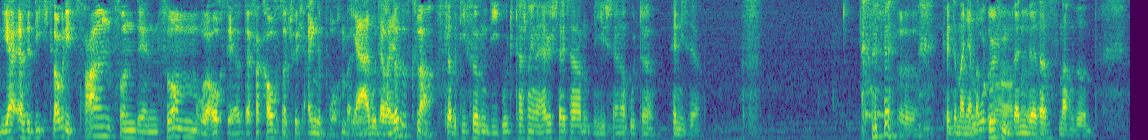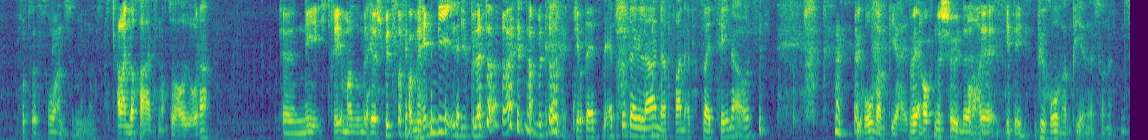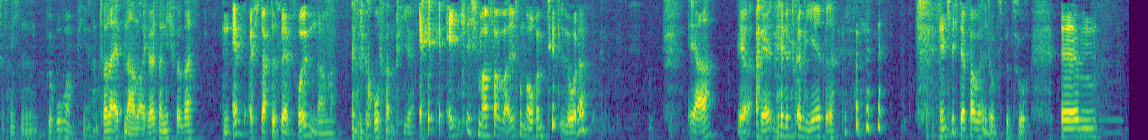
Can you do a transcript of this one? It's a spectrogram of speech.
Ja, also die, ich glaube, die Zahlen von den Firmen oder auch der, der Verkauf ist natürlich eingebrochen bei den Ja, gut, aber- das ist klar. Ich glaube, die Firmen, die gute Taschenrechner hergestellt haben, die stellen auch gute Handys her. äh, Könnte man ja mal prüfen, wenn wir das machen würden. Prozessoren zumindest. Aber ein Locher hast du noch zu Hause, oder? Äh, nee, ich drehe immer so mit der Spitze vom Handy in die Blätter rein, damit das. Ich habe da jetzt eine App runtergeladen, da fahren einfach zwei Zähne aus. Bürovampir heißt Wäre auch eine schöne Oh, äh, Idee. Bürovampir, ist, eine, ist das nicht ein, Bürovampir. ein toller App-Name? aber Ich weiß noch nicht für was. Ein App? Ich dachte, das wäre ein Folgenname. Bürovampir. Endlich mal Verwaltung auch im Titel, oder? Ja, Ja. wäre wär eine Premiere. Endlich der Verwaltungsbezug. Ähm,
